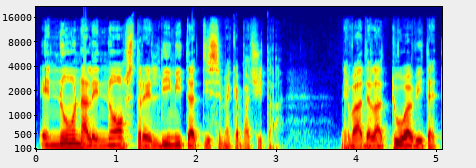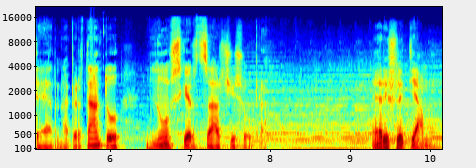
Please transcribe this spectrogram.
e non alle nostre limitatissime capacità. Ne va della tua vita eterna, pertanto non scherzarci sopra. E riflettiamo.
